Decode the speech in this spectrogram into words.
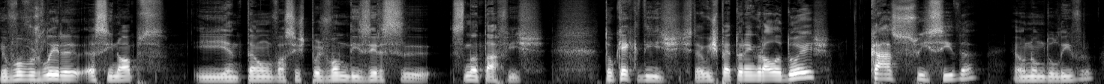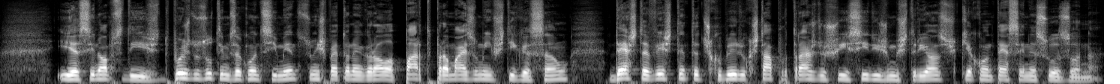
Eu vou-vos ler a sinopse e então vocês depois vão-me dizer se, se não está fixe. Então o que é que diz? Isto é o Inspetor Engrola 2, Caso Suicida, é o nome do livro. E a sinopse diz: Depois dos últimos acontecimentos, o inspetor Angrola parte para mais uma investigação. Desta vez tenta descobrir o que está por trás dos suicídios misteriosos que acontecem na sua zona.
